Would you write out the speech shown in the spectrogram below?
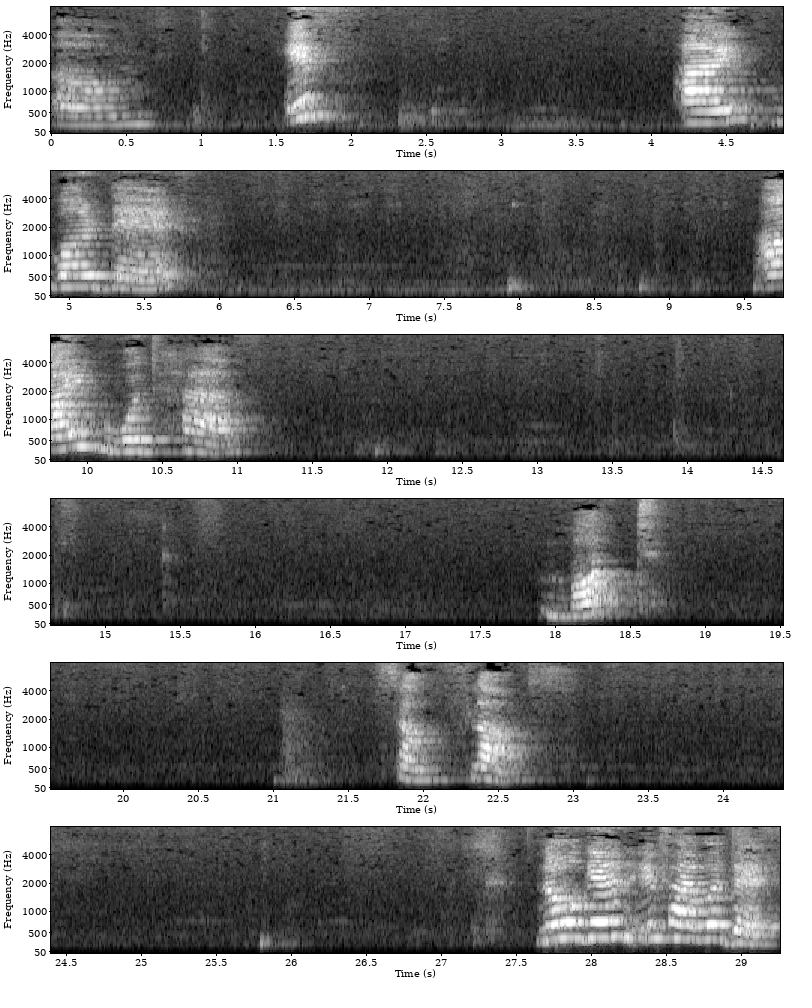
Um, if I were there, I would have bought some flowers. Now again, if I were there,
